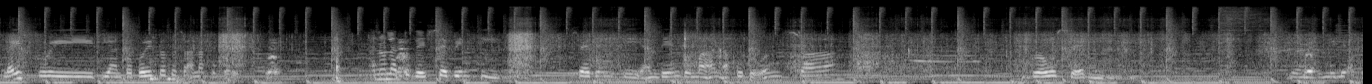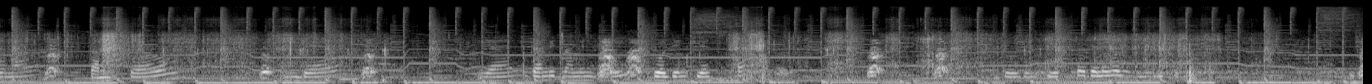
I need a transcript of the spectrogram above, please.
Slice bread. Yan, paborito to sa anak ko guys. Ano lang to guys? 70. 70. And then, dumaan ako doon sa grocery. Yan, bumili ako ng tansel. And then, yan, gamit namin guys, Golden Fiesta. Golden Fiesta. Dalawa yung binili ko. Ito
